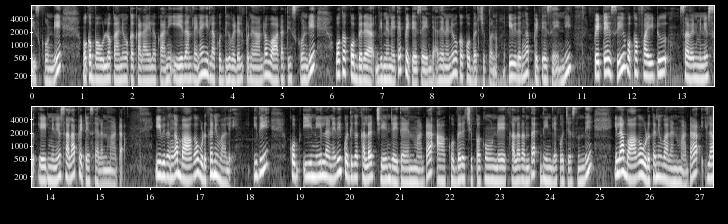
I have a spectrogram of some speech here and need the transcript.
తీసుకోండి. ఒక బౌల్లో కానీ ఒక కడాయిలో కానీ ఏ దాంట్లోనే ఇలా కొద్దిగా వెడల్పునే దాంట్లో వాటర్ తీసుకోండి. ఒక కొబ్బరి గిన్నెనైతే పెట్టేసేయండి. అదేనండి ఒక కొబ్బరి చిప్పను ఈ విధంగా పెట్టేసేయండి. పెట్టేసి ఒక five to seven minutes eight minutes అలా పెట్టేసేయాలన్నమాట. ఈ విధంగా బాగా ఉడకనివ్వాలి. ఇది ఈ నీళ్ళు అనేది కొద్దిగా కలర్ చేంజ్ అవుతాయి అన్నమాట ఆ కొబ్బరి చిప్పకు ఉండే కలర్ అంతా దీంట్లోకి వచ్చేస్తుంది. ఇలా బాగా ఉడకనివ్వాలన్నమాట. ఇలా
